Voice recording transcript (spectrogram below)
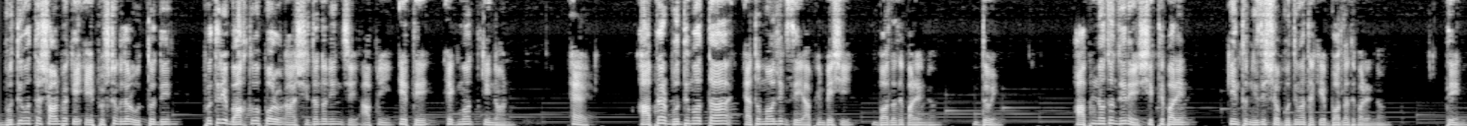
বুদ্ধিমত্তা সম্পর্কে এই প্রশ্নগুলোর উত্তর দিন। প্রতিটি বক্তব্য পড়ুন আর সিদ্ধান্ত নিন যে আপনি এতে একমত কি নন। এক, আপনার বুদ্ধিমত্তা এত মৌলিক যে আপনি বেশি বদলাতে পারেন না। দুই, আপনি নতুন জিনিস শিখতে পারেন, কিন্তু নিজস্ব বুদ্ধিমত্তাকে বদলাতে পারেন না। তিন,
